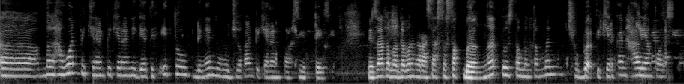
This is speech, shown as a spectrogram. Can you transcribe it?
uh, melawan pikiran-pikiran negatif itu dengan memunculkan pikiran positif. Misal teman-teman ngerasa sesek banget terus teman-teman coba pikirkan hal yang positif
